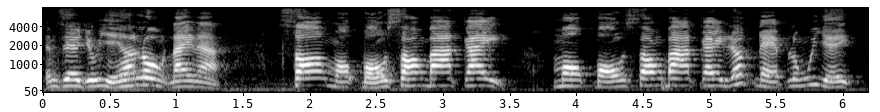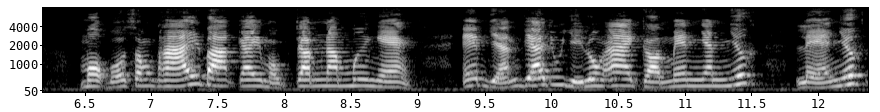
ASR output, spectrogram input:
Em sale chủ gì vị hết luôn. Đây nè. Son một bộ, son 3 cây. Một bộ son 3 cây rất đẹp luôn quý vị. Một bộ son Thái 3 cây 150 ngàn. Em giảm giá chú vị luôn, Ai comment nhanh nhất, Lẹ nhất.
